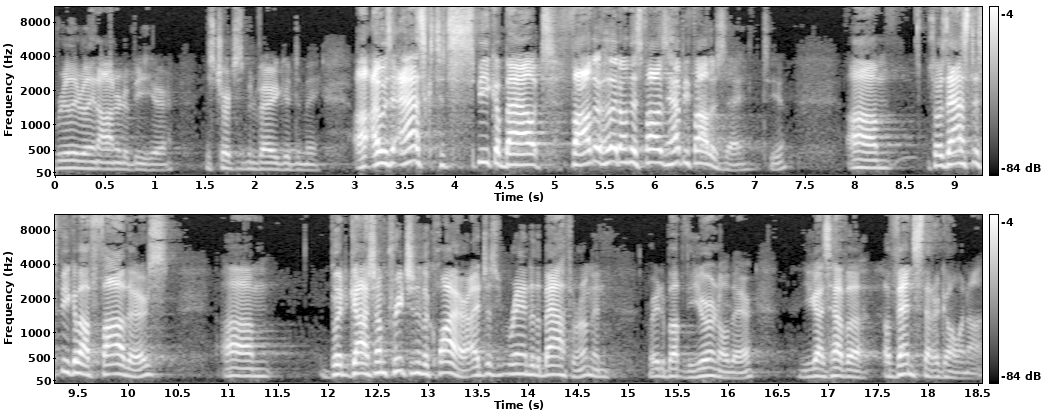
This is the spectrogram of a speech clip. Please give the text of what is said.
Really, really an honor to be here. This church has been very good to me. Uh, I was asked to speak about fatherhood on this Father's Happy Father's Day to you. Um, so I was asked to speak about fathers, um, but gosh, I'm preaching to the choir. I just ran to the bathroom and right above the urinal there, you guys have uh, events that are going on.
